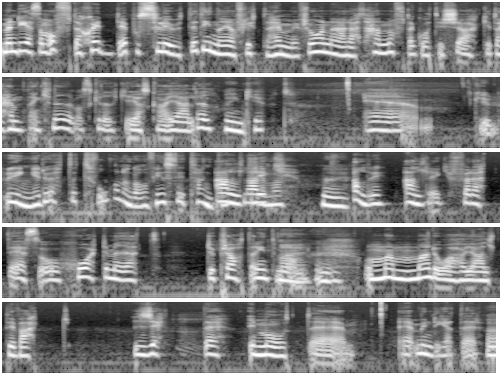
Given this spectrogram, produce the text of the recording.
Men det som ofta skedde på slutet innan jag flyttade hemifrån är att han ofta går till köket och hämtar en kniv och skriker jag ska ha ihjäl dig. Men gud. Ehm, Gud, ringer du 112 någon gång? Finns det i tanken att aldrig, larma? Nej. Aldrig? aldrig. För att det är så hårt i mig att du pratar inte med Nej. någon. Mm. Och mamma då har ju alltid varit jätte emot eh, eh, myndigheter. Ja.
